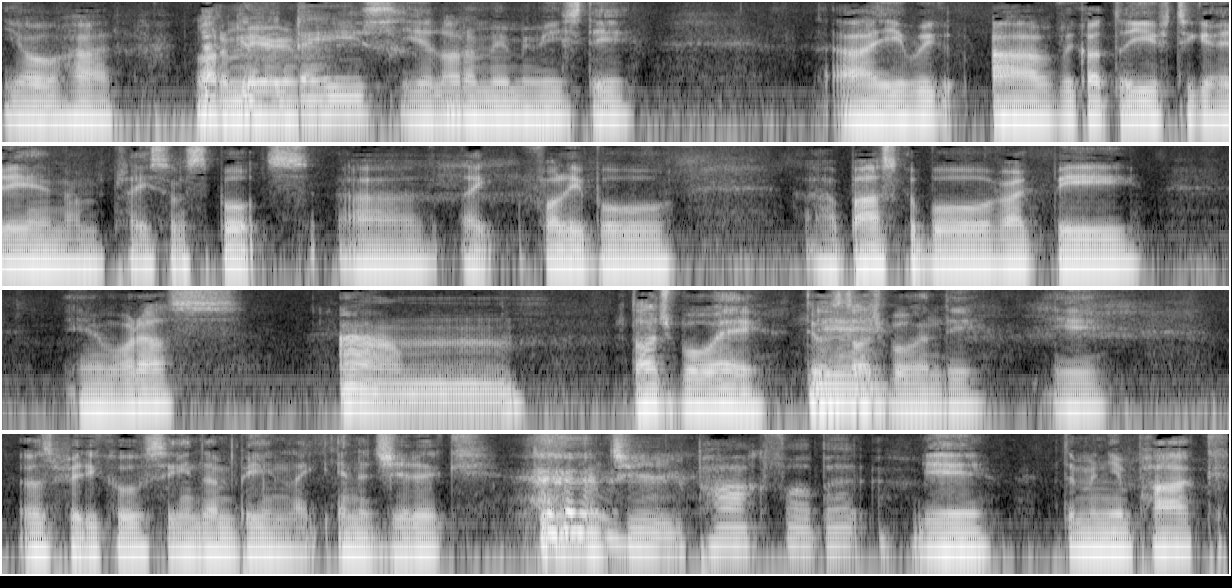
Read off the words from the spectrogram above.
Yo, hard. A lot of Back the memories. days. Yeah, a lot of memories there. Uh, yeah, we uh, we got the youth to go there and um, play some sports uh, like volleyball, uh, basketball, rugby, and what else? Um, Dodgeball, eh? There was Yeah. dodgeball in there. Yeah, it was pretty cool seeing them being like energetic. went to park for a bit. Yeah, Dominion Park,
